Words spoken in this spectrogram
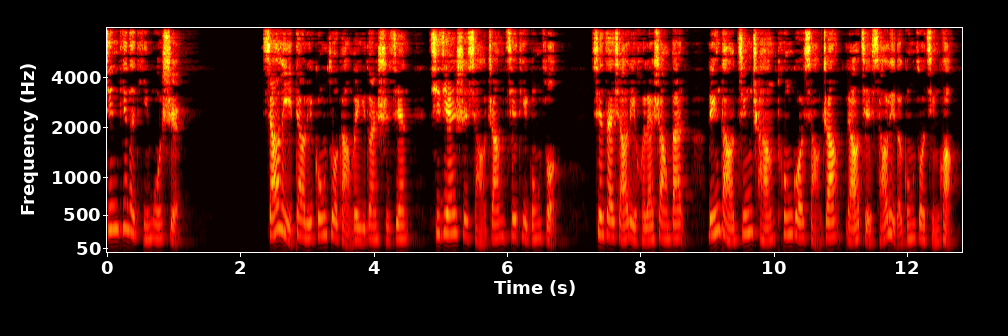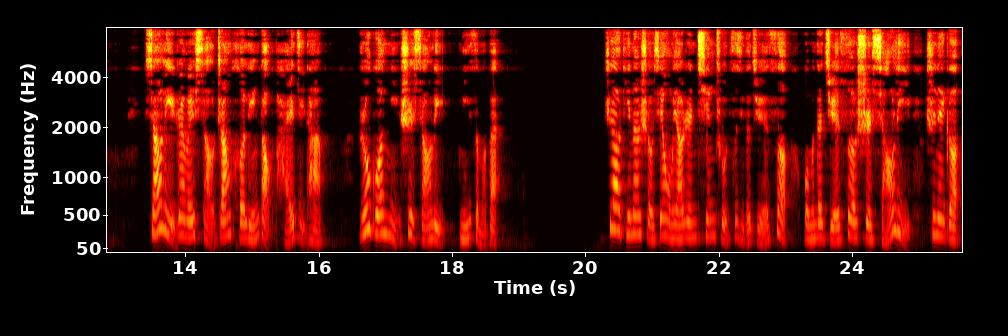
今天的题目是：小李调离工作岗位一段时间，期间是小张接替工作。现在小李回来上班，领导经常通过小张了解小李的工作情况。小李认为小张和领导排挤他。如果你是小李，你怎么办？这道题呢，首先我们要认清楚自己的角色。我们的角色是小李，是那个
